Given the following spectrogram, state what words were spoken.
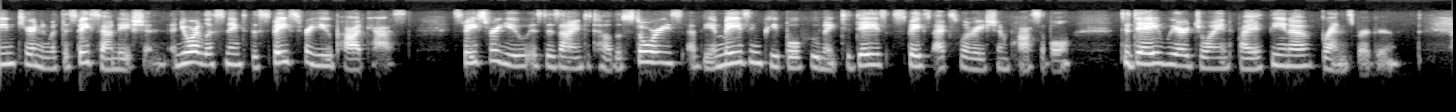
Colleen Kiernan with the Space Foundation, and you're listening to the Space for You podcast. Space for You is designed to tell the stories of the amazing people who make today's space exploration possible. Today, we are joined by Athena Brensberger.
